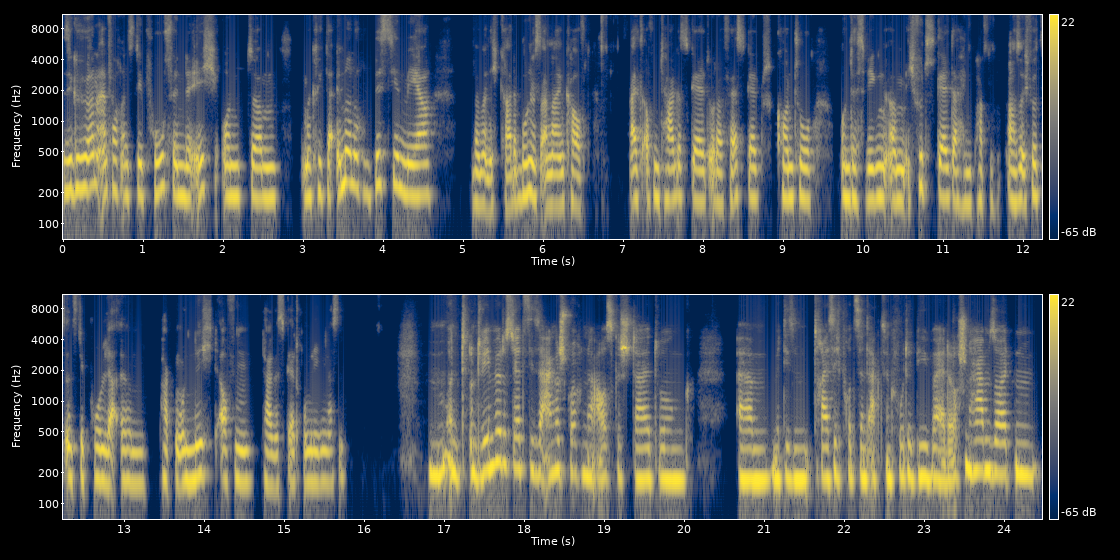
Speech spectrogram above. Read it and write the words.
Sie gehören einfach ins Depot, finde ich, und ähm, man kriegt da immer noch ein bisschen mehr, wenn man nicht gerade Bundesanleihen kauft, als auf dem Tagesgeld- oder Festgeldkonto. Und deswegen, ähm, ich würde das Geld dahin packen. Also ich würde es ins Depot ähm, packen und nicht auf dem Tagesgeld rumliegen lassen. Hm, und, und wem würdest du jetzt diese angesprochene Ausgestaltung ähm, mit diesem 30 Prozent Aktienquote, die wir ja doch schon haben sollten,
